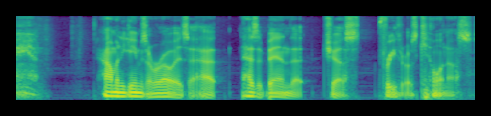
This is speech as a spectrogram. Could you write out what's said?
Man, how many games in a row is it has it been that just free throws killing us?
